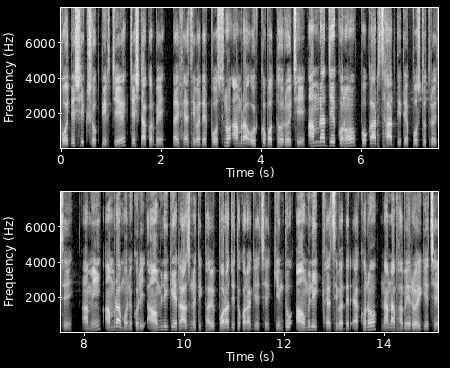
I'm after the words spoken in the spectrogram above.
বৈদেশিক শক্তির চেয়ে চেষ্টা করবে। তাই ফ্যাসিবাদের প্রশ্ন, আমরা ঐক্যবদ্ধ রয়েছি। আমরা যে কোনো প্রকার ছাড় দিতে প্রস্তুত রয়েছি। আমি, আমরা মনে করি আওয়ামী লীগের রাজনৈতিকভাবে পরাজিত করা গিয়েছে, কিন্তু আওয়ামী লীগ ফ্যাসিবাদের এখনও নানাভাবে রয়ে গিয়েছে।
